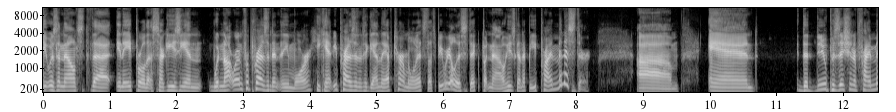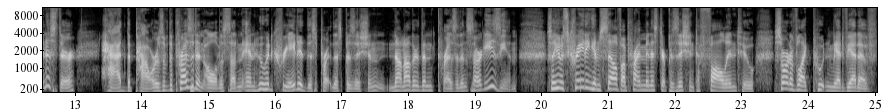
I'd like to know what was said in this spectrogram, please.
it was announced that in April that Sargsyan would not run for president anymore. He can't be president again. They have term limits. Let's be realistic. But now he's going to be prime minister. Um, and the new position of prime minister had the powers of the president all of a sudden, and who had created this this position? None other than President Sargsyan. So he was creating himself a prime minister position to fall into, sort of like Putin Medvedev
